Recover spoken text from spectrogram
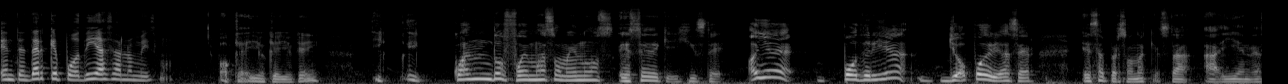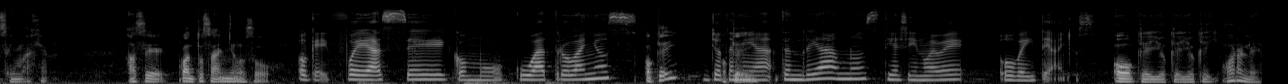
entender que podía hacer lo mismo. Ok, ok, ok. ¿Y, ¿Y cuándo fue más o menos ese de que dijiste, oye, podría, yo podría ser esa persona que está ahí en esa imagen? ¿Hace cuántos años o...? Ok, fue hace como cuatro años. ¿Ok? Yo Ok. tenía, tendría unos 19 o 20 años. Ok, ok, ok. Órale, Y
